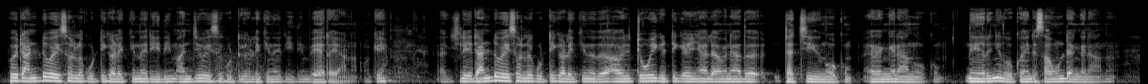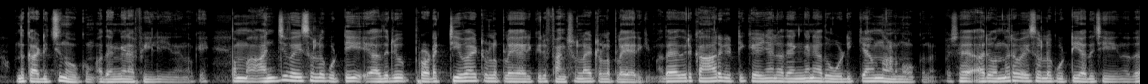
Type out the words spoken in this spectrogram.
ഇപ്പോൾ രണ്ട് വയസ്സുള്ള കുട്ടി കളിക്കുന്ന രീതിയും അഞ്ച് വയസ്സ് കുട്ടി കളിക്കുന്ന രീതിയും വേറെയാണ്. ഓക്കെ ആക്ച്വലി രണ്ട് വയസ്സുള്ള കുട്ടി കളിക്കുന്നത് ആ ഒരു ടോയ് കിട്ടിക്കഴിഞ്ഞാൽ അവനത് ടച്ച് ചെയ്ത് നോക്കും. അതെങ്ങനെയാണെന്ന് നോക്കും. നെറിഞ്ഞ് നോക്കും. അതിന്റെ സൗണ്ട് എങ്ങനെയാണ് ഒന്ന് കടിച്ചു നോക്കും അതെങ്ങനെ ഫീൽ ചെയ്യുന്നതെന്ന് ഓക്കെ അപ്പം അഞ്ച് വയസ്സുള്ള കുട്ടി അതൊരു പ്രൊഡക്റ്റീവായിട്ടുള്ള പ്ലേ ആയിരിക്കും ഒരു ഫങ്ഷണൽ ആയിട്ടുള്ള പ്ലേ ആയിരിക്കും. അതായത് ഒരു കാറ് കിട്ടിക്കഴിഞ്ഞാൽ അതെങ്ങനെ അത് ഓടിക്കാം എന്നാണ് നോക്കുന്നത്. പക്ഷേ ഒരു ഒന്നര വയസ്സുള്ള കുട്ടി അത് ചെയ്യുന്നത്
